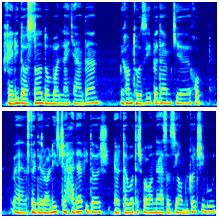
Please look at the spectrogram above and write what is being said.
خیلی داستان رو دنبال نکردن می‌خوام توضیح بدم که خب فدرالیست چه هدفی داشت ارتباطش با قانون اساسی آمریکا چی بود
